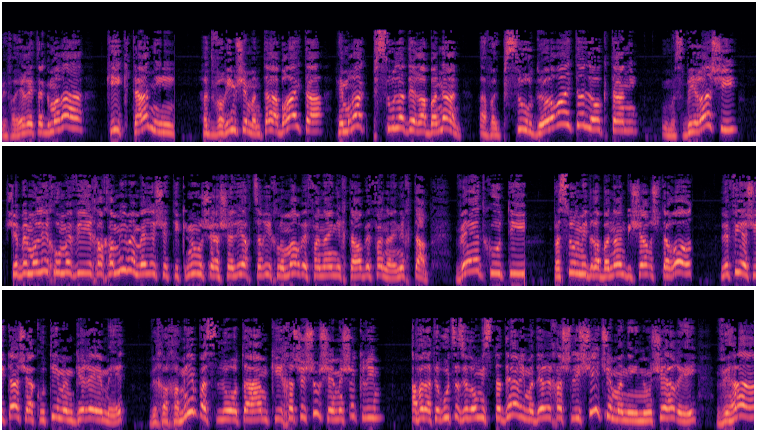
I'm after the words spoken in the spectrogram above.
מבארת הגמרא, כי קטני, הדברים שמנתה הברייתא הם רק פסולה דרבנן, אבל פסור דאורייתא לא קטני. הוא מסביר רש"י, שבמוליך ומביא חכמים הם אלה שתיקנו שהשליח צריך לומר בפניי נכתב בפניי נכתב. ואת כותי פסול מדרבנן בשאר שטרות, לפי השיטה שהכותים הם גרי אמת, וחכמים פסלו אותם כי חששו שהם משקרים. אבל התירוץ הזה לא מסתדר עם הדרך השלישית שמנינו, שהרי, וה...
